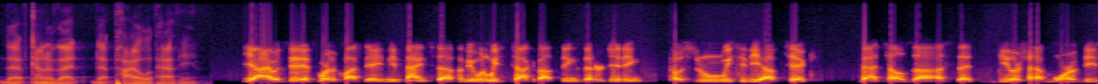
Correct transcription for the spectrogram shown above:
that kind of that that pile up happening? Yeah, I would say it's more the Class Eight and the Nine stuff. I mean, when we talk about things that are getting posted, when we see the uptick, that tells us that dealers have more of these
